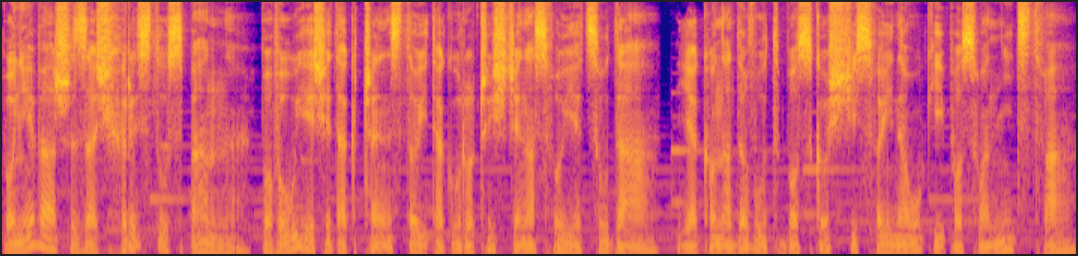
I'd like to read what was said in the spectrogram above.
Ponieważ zaś Chrystus Pan powołuje się tak często i tak uroczyście na swoje cuda, jako na dowód boskości swej nauki i posłannictwa,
